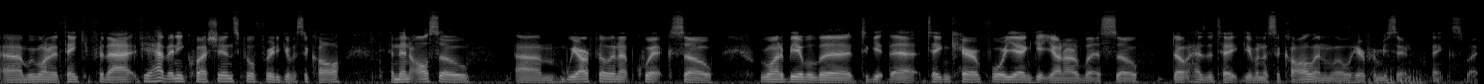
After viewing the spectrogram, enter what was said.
uh, we want to thank you for that. If you have any questions, feel free to give us a call. And then also, um, we are filling up quick, so we want to be able to, to get that taken care of for you and get you on our list. So don't hesitate giving us a call and we'll hear from you soon. Thanks, bye.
